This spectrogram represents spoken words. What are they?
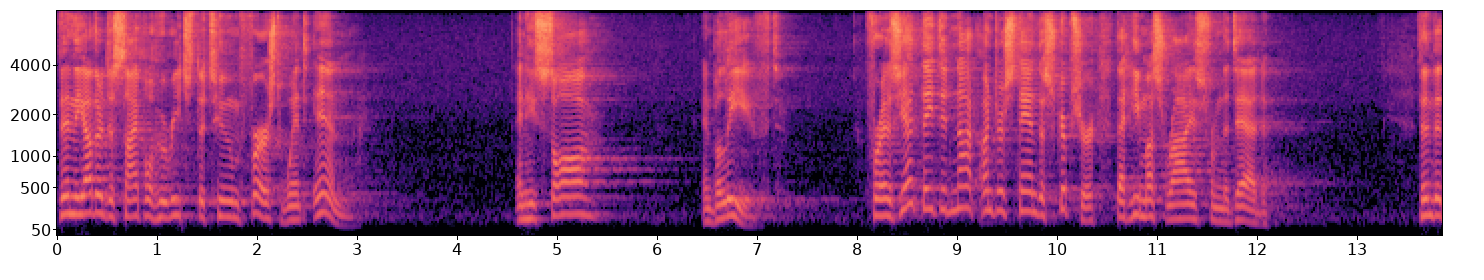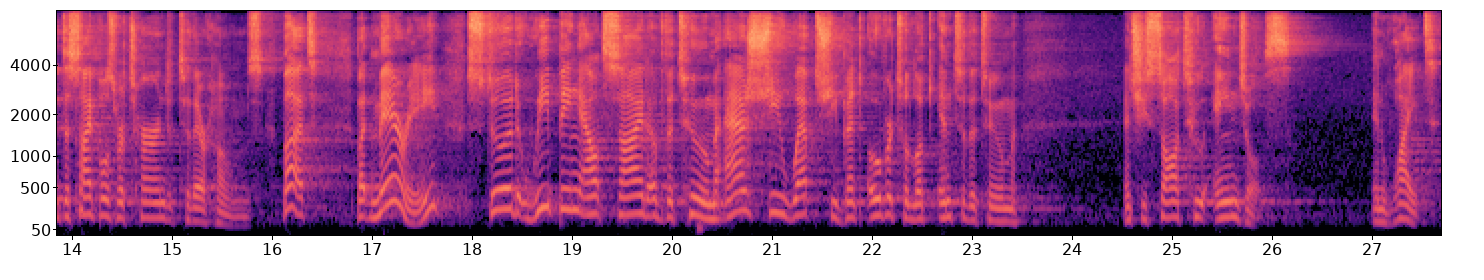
Then the other disciple who reached the tomb first went in, and he saw and believed. For as yet they did not understand the scripture that he must rise from the dead. Then the disciples returned to their homes. But but Mary stood weeping outside of the tomb. As she wept, she bent over to look into the tomb, and she saw two angels in white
